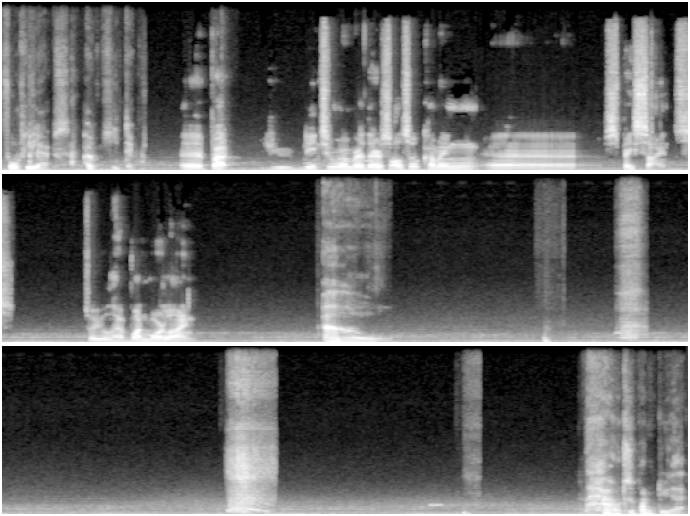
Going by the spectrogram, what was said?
Forty labs. Okie dokie. Uh, but you need to remember, there's also coming uh, space science, so you'll have one more line. Oh. How does one do that?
